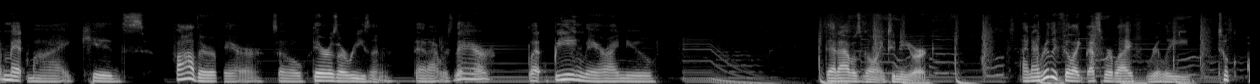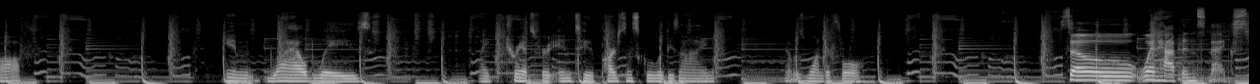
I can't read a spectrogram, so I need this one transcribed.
I met my kid's father there. So there is a reason that I was there. But being there, I knew that I was going to New York. And I really feel like that's where life really took off in wild ways. I transferred into Parsons School of Design. It was wonderful. So, what happens next?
